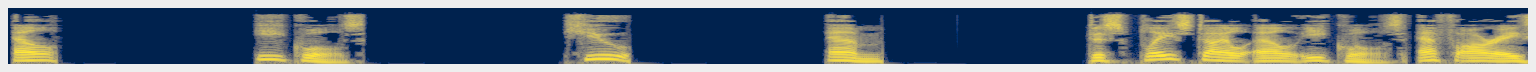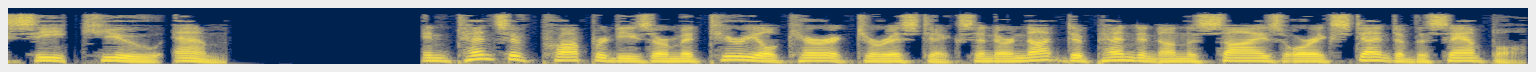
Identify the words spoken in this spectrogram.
L equals Q m display style L equals frac Q m Intensive properties are material characteristics and are not dependent on the size or extent of the sample.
